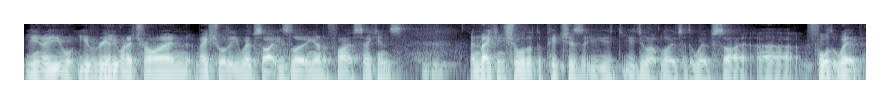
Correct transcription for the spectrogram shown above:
You know, you, you really want to try and make sure that your website is loading under five seconds mm-hmm. and making sure that the pictures that you, you do upload to the website uh, for the web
